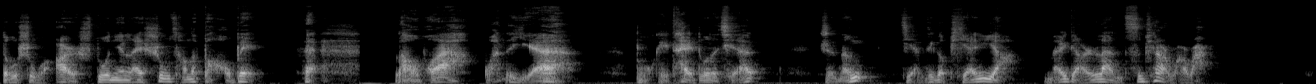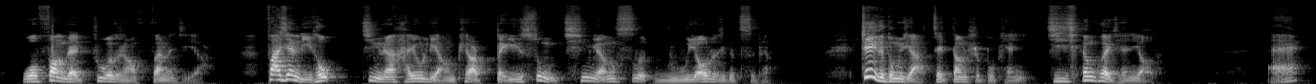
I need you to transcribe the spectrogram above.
都是我二十多年来收藏的宝贝。老婆啊，管得严，不给太多的钱，只能捡这个便宜啊，买点烂瓷片玩玩。我放在桌子上翻了几页，发现里头竟然还有两片北宋清凉寺汝窑的这个瓷片。这个东西啊，在当时不便宜，几千块钱要的。哎，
